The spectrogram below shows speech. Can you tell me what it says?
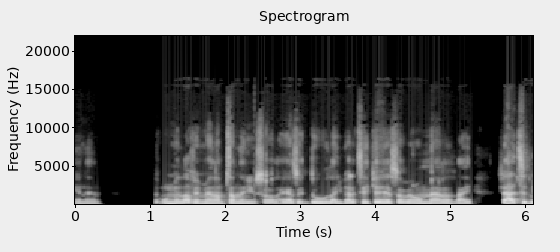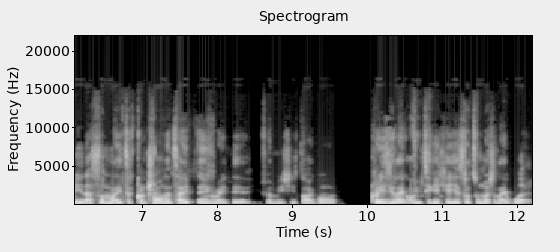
and then the women love it, man. I'm telling you. So like, as a dude, like you gotta take care of yourself. It don't matter. Like that to me, that's some like controlling type thing right there. You feel me? She start going crazy, like, oh, you taking care of yourself too much. Like what?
